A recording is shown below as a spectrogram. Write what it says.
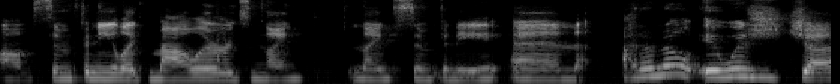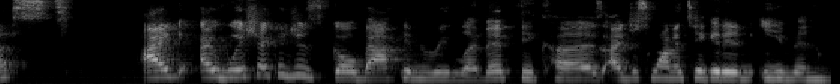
um, symphony, like Mahler's ninth ninth symphony, and I don't know, it was just. I, I wish I could just go back and relive it because I just want to take it in even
